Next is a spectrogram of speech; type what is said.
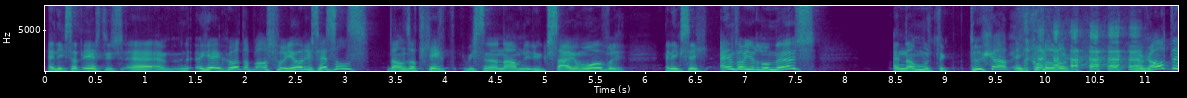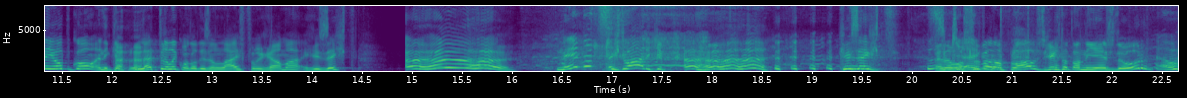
En ik zat eerst dus... eh, een groot applaus voor Joris Hessels. Dan zat Gert, wist zijn naam niet, ik zag hem over. En ik zeg, en voor Jeroen Meus. En dan moest ik teruggaan en ik kon er nog, nog altijd niet opkomen. En ik heb letterlijk, want dat is een live programma, gezegd... eh, eh. Meen het? Echt waar, ik heb eh, gezegd. En er was zoveel applaus, Gert had dat niet eens door. Oh.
